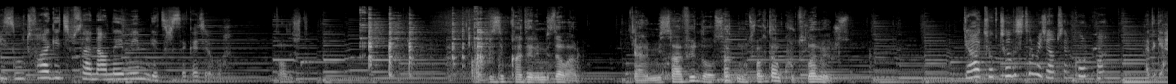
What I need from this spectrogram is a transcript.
biz mutfağa geçip seninle ana yemeği mi getirsek acaba? Al işte. Abi bizim kaderimizde var bu. Yani misafir de olsak mutfaktan kurtulamıyoruz. Ya çok çalıştırmayacağım seni korkma. Hadi gel.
